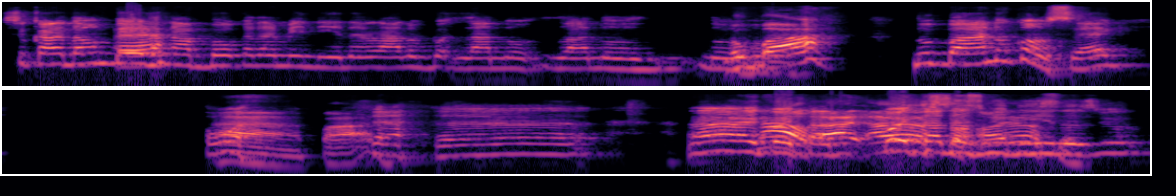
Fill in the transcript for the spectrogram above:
Se o cara dá um beijo é. na boca da menina lá no, lá no, lá no, no, no bar? No bar não consegue. Ah, para. Ai, não, coitado, coitado das meninas, viu?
